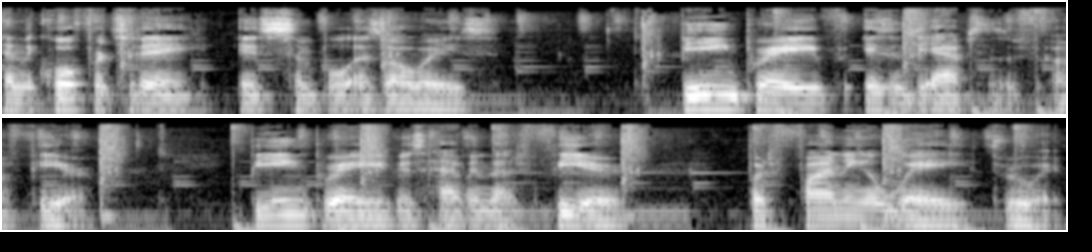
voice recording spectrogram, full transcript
And the quote for today is simple as always Being brave isn't the absence of, of fear. Being brave is having that fear, but finding a way through it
